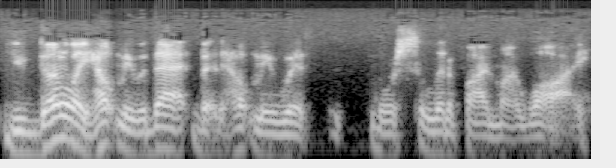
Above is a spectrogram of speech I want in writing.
you've not only helped me with that, but helped me with more solidify my why.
